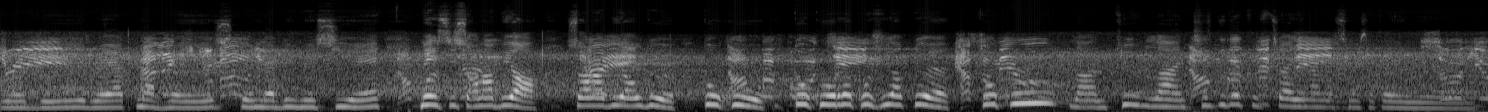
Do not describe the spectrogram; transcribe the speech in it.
Verdi, Riyad Mahrez gönderdi Messi'ye. Messi sana bir al. Sana bir aldı. Doku. Doku orada koşu yaptı. Doku. Lan tüh lan. Çizgide tutsaydın anasını satayım. Sergio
